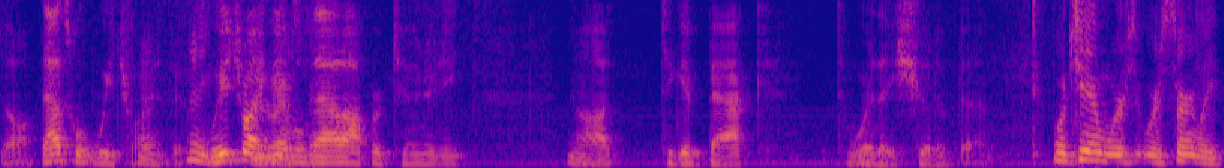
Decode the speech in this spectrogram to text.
So that's what we try and do. We try and give them that opportunity uh, to get back to where they should have been. Well, Jim, we're, we're certainly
